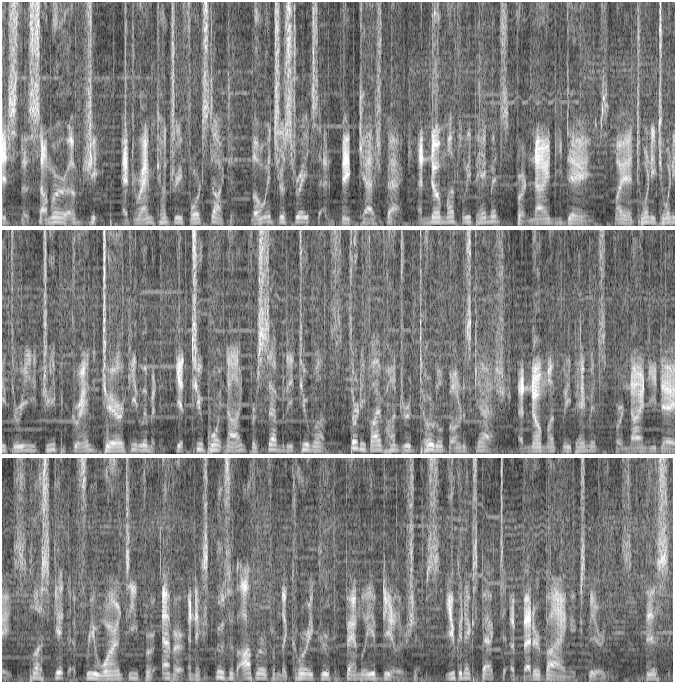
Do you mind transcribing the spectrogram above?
It's the summer of Jeep at Ram Country Fort Stockton. Low interest rates and big cash back, and no monthly payments for 90 days. Buy a 2023 Jeep Grand Cherokee Limited. Get 2.9 for 72 months, 3,500 total bonus cash, and no monthly payments for 90 days. Plus, get a free warranty forever. An exclusive offer from the Corey Group family of dealerships. You can expect a better buying experience. This is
